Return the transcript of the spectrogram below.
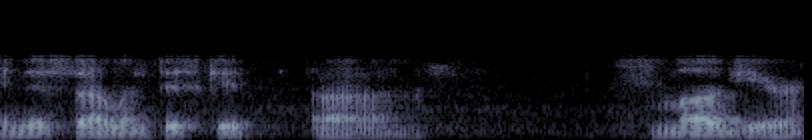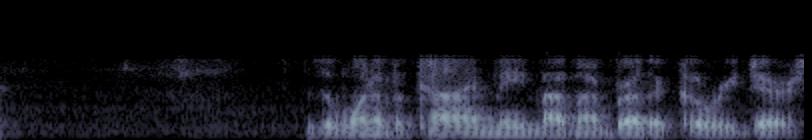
in this uh, Limp Bizkit uh, mug here is a one of a kind made by my brother Corey Durst.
